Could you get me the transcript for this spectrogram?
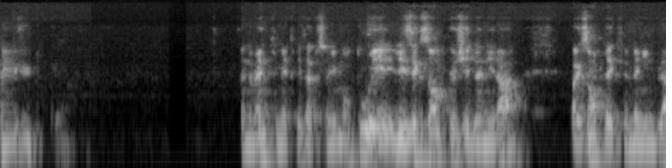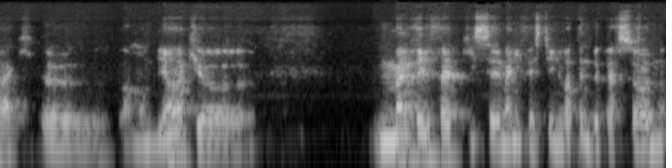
vu phénomène qui maîtrise absolument tout. Et les exemples que j'ai donnés là, par exemple avec le Men in Black, euh, montrent bien que malgré le fait qu'il s'est manifesté une vingtaine de personnes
